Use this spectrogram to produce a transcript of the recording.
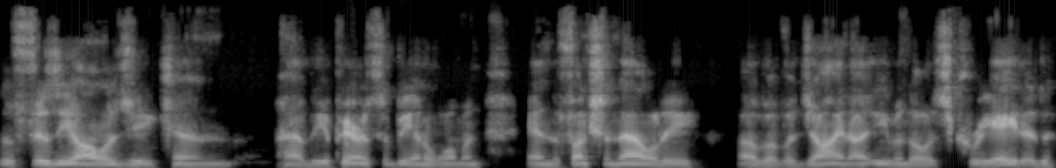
the physiology can have the appearance of being a woman and the functionality of a vagina, even though it's created,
